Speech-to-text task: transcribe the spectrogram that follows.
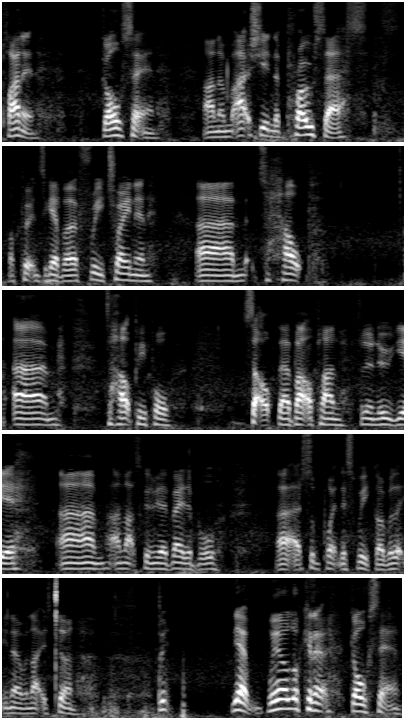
planning, goal setting, and I'm actually in the process of putting together a free training um, to help um, to help people set up their battle plan for the new year, um, and that's going to be available uh, at some point this week. I will let you know when that is done. But yeah, we are looking at goal setting,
